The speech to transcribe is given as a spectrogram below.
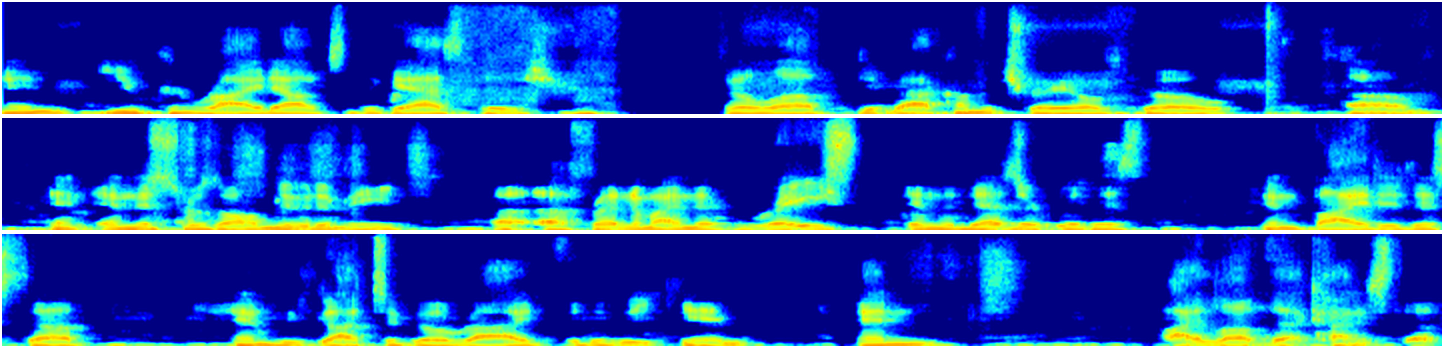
and you can ride out to the gas station, fill up, get back on the trails, go. Um, and, and this was all new to me. A, a friend of mine that raced in the desert with us invited us up, and we got to go ride for the weekend. And I love that kind of stuff.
